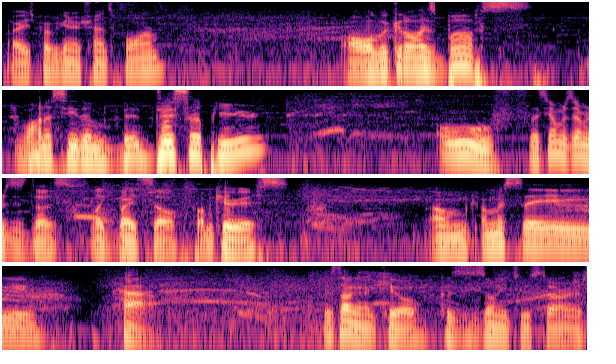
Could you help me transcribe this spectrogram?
Alright, he's probably gonna transform. Oh, look at all his buffs. Want to see them disappear? Oof. Let's see how much damage this does, like by itself. I'm curious. Um, I'm gonna say half. It's not gonna kill because he's only two stars.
